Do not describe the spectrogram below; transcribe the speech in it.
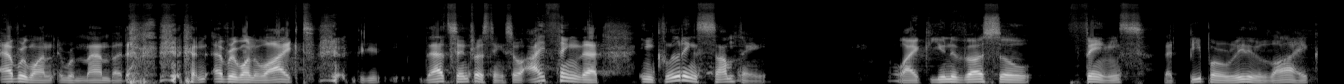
everyone remembered and everyone liked. That's interesting. So I think that including something like universal things that people really like,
